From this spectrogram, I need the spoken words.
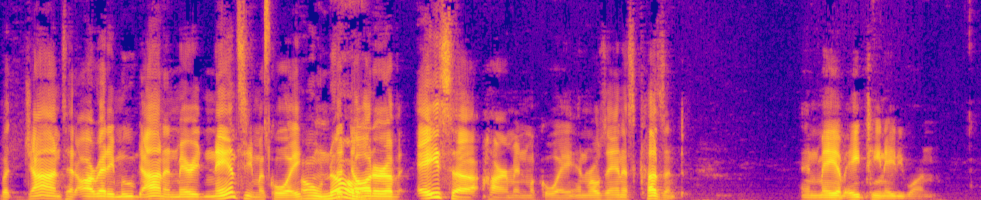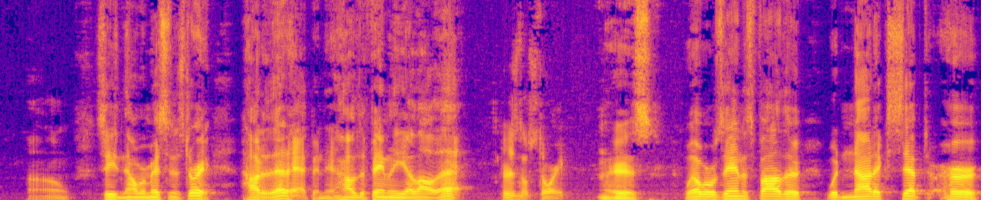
But Johnse had already moved on and married Nancy McCoy, Oh, no. the daughter of Asa Harmon McCoy and Rosanna's cousin, in May of 1881. Oh, see, now we're missing the story. How did that happen, and how did the family allow that? There's no story. There is. Well, Rosanna's father would not accept her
